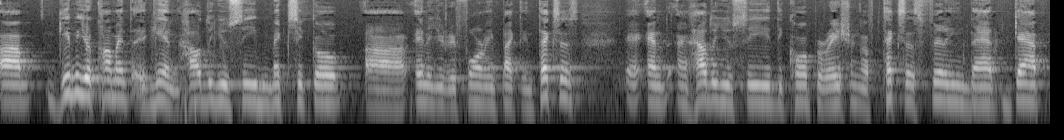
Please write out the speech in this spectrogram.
Um, give me your comment again. How do you see Mexico uh, energy reform impacting Texas? And, and how do you see the cooperation of Texas filling that gap,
